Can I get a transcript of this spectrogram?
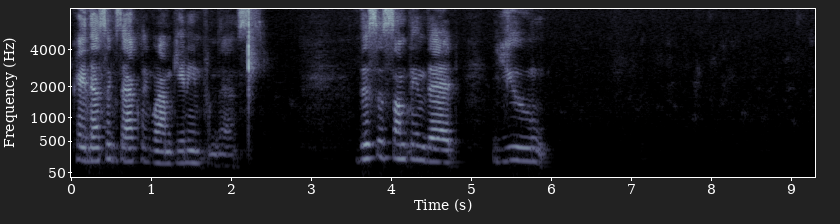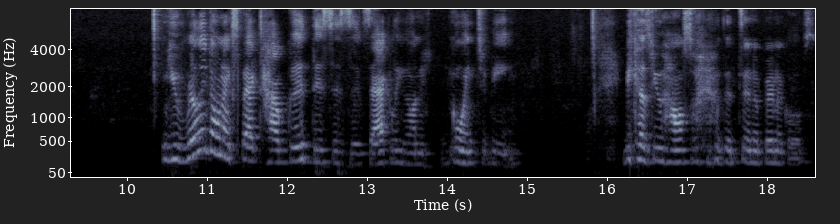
Okay, that's exactly what I'm getting from this. This is something that you you really don't expect how good this is exactly on, going to be. Because you also have the Ten of Pentacles.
